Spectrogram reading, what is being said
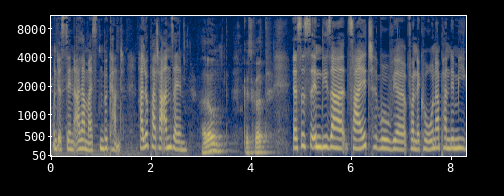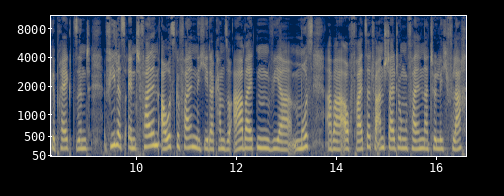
und ist den allermeisten bekannt. Hallo, Pater Anselm. Hallo, grüß Gott. Es ist in dieser Zeit, wo wir von der Corona-Pandemie geprägt sind, vieles entfallen, ausgefallen. Nicht jeder kann so arbeiten, wie er muss, aber auch Freizeitveranstaltungen fallen natürlich flach.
